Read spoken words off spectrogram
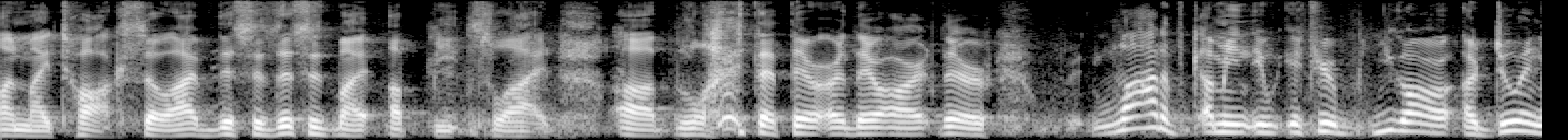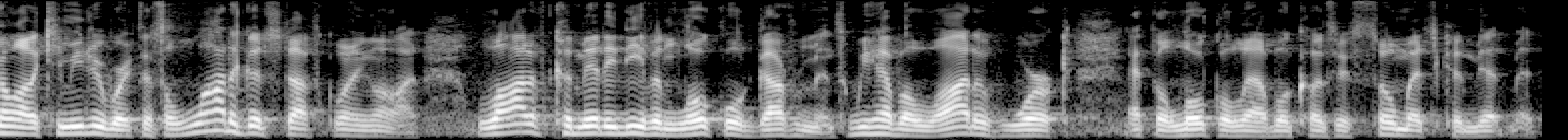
on my talk, so I've, this is this is my upbeat slide. Uh, that there are there are there a lot of, I mean, if you're, you are, are, doing a lot of community work, there's a lot of good stuff going on. A lot of committed, even local governments. We have a lot of work at the local level because there's so much commitment.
